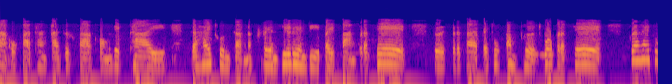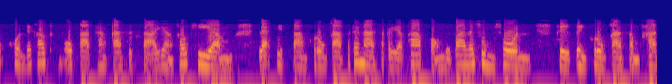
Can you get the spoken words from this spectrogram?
นาโอกาสทางการศึกษาของเด็กไทย จะให้ทุนกับนักเรียนที่เรียนดีไปต่างประเทศ โดยกระจายไปทุกอำเภอทั่วประเทศ เพื่อให้ทุกคนได้เข้าถึงโอกาสทางการศึกษาอย่างเท่าเทียม และติดตามโครงการพัฒนาศักยภาพของหมู่บ้านและชุมชน ถือเป็นโครงการสำคัญ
